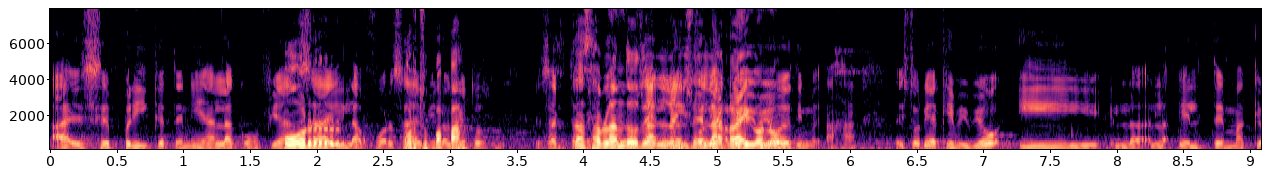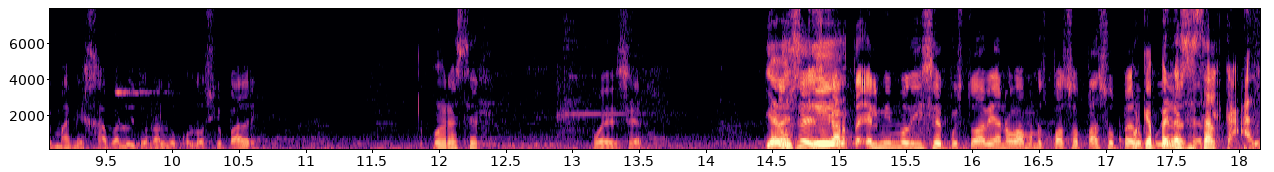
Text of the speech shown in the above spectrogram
a ese PRI que tenía la confianza Por- y la fuerza por de su papá. 1900. Exactamente. Estás hablando del- la del historia que arraigo, vivió ¿no? de ajá, la historia que vivió y la- la- el tema que manejaba Luis Donaldo Colosio padre. ¿Podrá ser? Puede ser. Ya no ves se que... descarta. Él mismo dice, pues todavía no vámonos paso a paso, pero porque apenas es alcalde.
